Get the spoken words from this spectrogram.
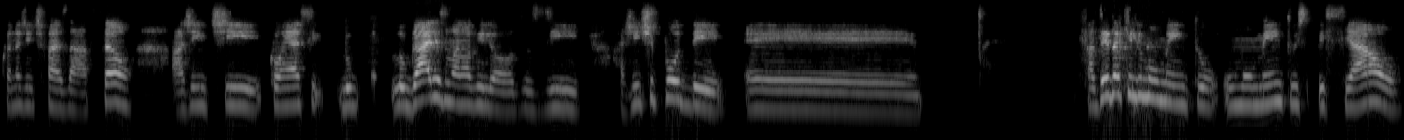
quando a gente faz a ação, a gente conhece lugares maravilhosos. E a gente poder é, fazer daquele momento um momento especial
